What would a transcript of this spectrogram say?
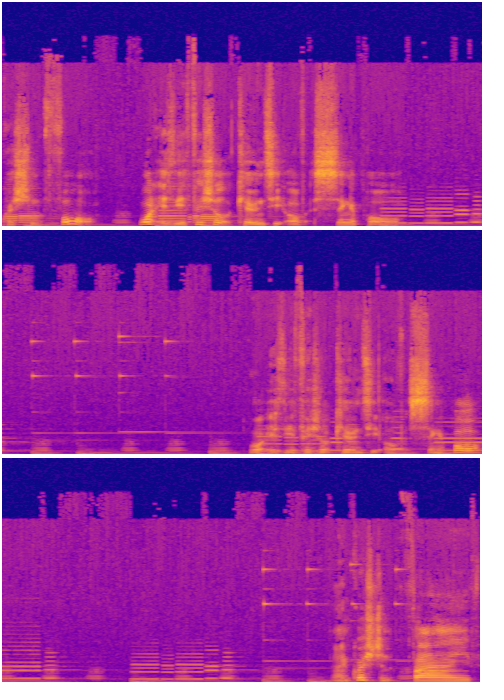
Question 4. What is the official currency of Singapore? What is the official currency of Singapore? And question five.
